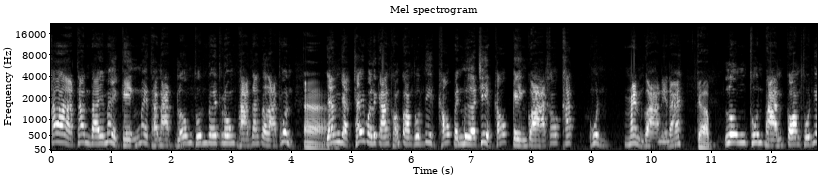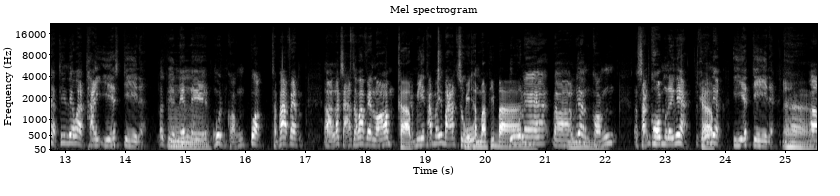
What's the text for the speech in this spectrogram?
ถ้าท่านใดไม่เก่งไม่ถนัดลงทุนโดยตรงผ่านทางตลาดทุนอ่า ยังอยากใช้บริการของกองทุนที่เขาเป็นมืออาชีพเขาเก่งกว่าเขาคัดหุ้น แม่นกว่าเนี่ยนะ ครับ ลงทุนผ่านกองทุนเนี่ยที่เรียกว่าไทย ESG เนี่ยก็คือเน้นอืมในหุ้นของพวกสภาพแวดอ่ารักษาสภาพแวดล้อม ครับมีธรรมาภิบาลสูงมีธรรมาภิบาลดูแลอ่าอืมเรื่องของสังคมเลยเนี่ยครับ เรียก ESG เนี่ยอ่าอ่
